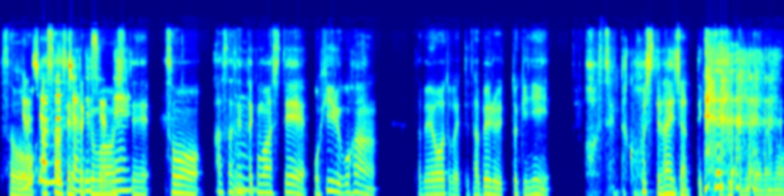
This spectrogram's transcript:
そう朝洗濯回して、そう、朝洗うん濯回して、お昼ご飯食べようとか言って食べるときに、あ洗濯干してないじゃんって気づくみたいなの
